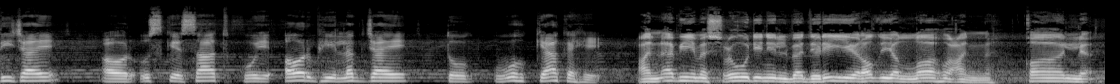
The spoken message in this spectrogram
دی جائے اور اس کے ساتھ کوئی اور بھی لگ جائے تو وہ کیا کہے؟ عن أبي مسعود البدري رضي الله عنه قال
